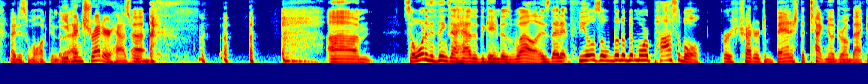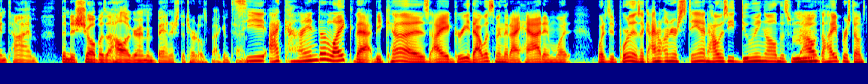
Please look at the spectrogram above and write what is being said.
I just walked into that. Even that. Shredder has uh, one. Um, so one of the things I have that the game does well is that it feels a little bit more possible for Shredder to banish the Technodrome back in time than to show up as a hologram and banish the turtles back in time. See, I kind of like that because I agree that was something that I had and what what it did poorly. It's like I don't understand how is he doing all this without the hyperstones.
